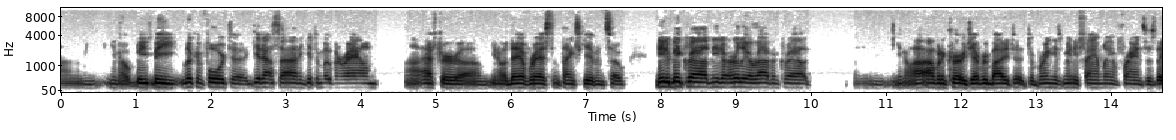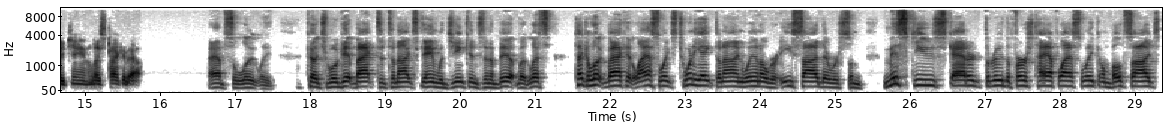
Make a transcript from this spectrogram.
um, you know be be looking forward to get outside and get to moving around uh, after um, you know a day of rest and Thanksgiving. So need a big crowd, need an early arriving crowd. You know, I, I, would encourage everybody to to bring as many family and friends as they can, and let's pack it out. Absolutely, Coach. We'll get back to tonight's game with Jenkins in a bit, but let's take a look back at last week's 28 to 9 win over East Side. There were some miscues scattered through the first half last week on both sides,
